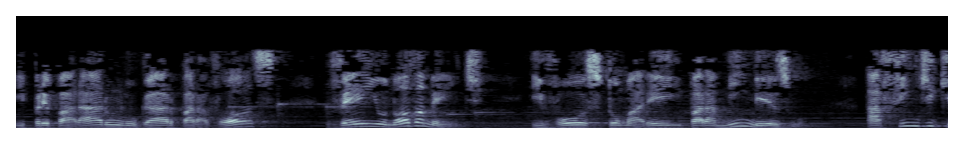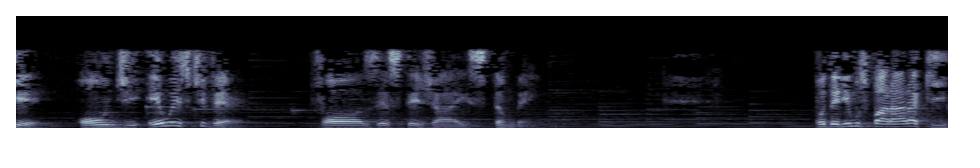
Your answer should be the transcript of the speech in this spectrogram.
e preparar um lugar para vós, venho novamente e vos tomarei para mim mesmo, a fim de que, onde eu estiver, vós estejais também. Poderíamos parar aqui,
